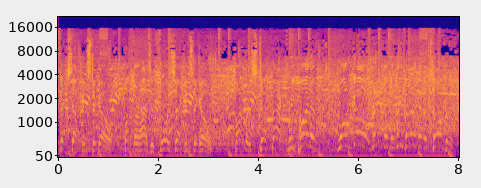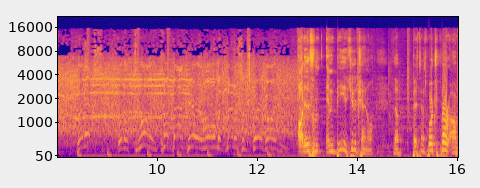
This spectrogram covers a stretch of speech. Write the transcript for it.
Six seconds to go. Butler has it. Four seconds to go. Butler step back. Three pointer. Won't go. Randle the rebound and it's over. The Knicks with a thrilling comeback Madison Square Garden. Audio from NBA YouTube channel. The Best Damn Sports Report on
